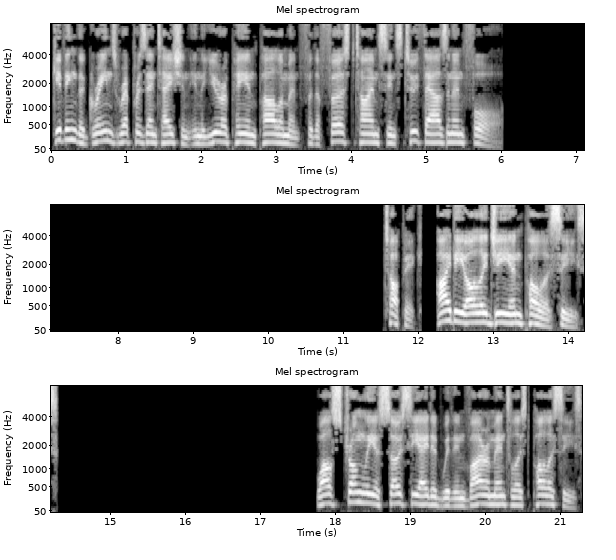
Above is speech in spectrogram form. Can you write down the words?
giving the Greens representation in the European Parliament for the first time since 2004. Ideology and policies While strongly associated with environmentalist policies,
